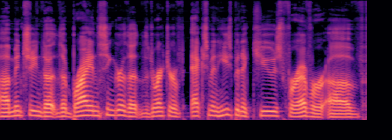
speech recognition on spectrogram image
uh, mentioning the the Bryan Singer, the, the director of X Men. He's been accused forever of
